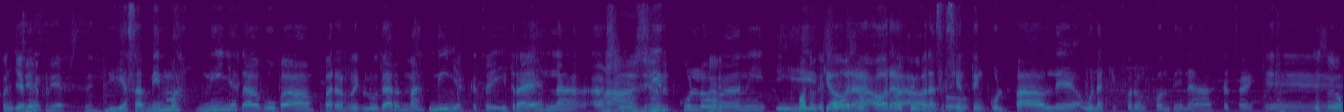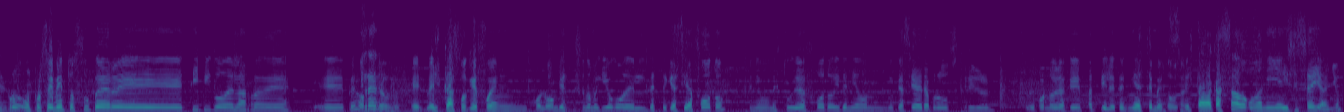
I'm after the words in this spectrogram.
con Jeffrey. Jeffrey Epstein. Y esas mismas niñas las ocupaban para reclutar más niñas, ¿cachai? Y traerlas a Ah, su ya, círculo, claro. y, y Bueno, que eso- ahora, eso ahora, ahora se sienten culpables, unas que fueron condenadas, ¿cachai? Eh, Ese es un, pro- un procedimiento súper eh, típico de las redes eh, pedófilas. Claro. El, el caso que fue en Colombia, si no me equivoco, del, de este que hacía fotos, tenía un estudio de fotos y tenía un- lo que hacía era producir eh, pornografía infantil. Él Tenía este método. Él estaba casado con una niña de 16 años,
